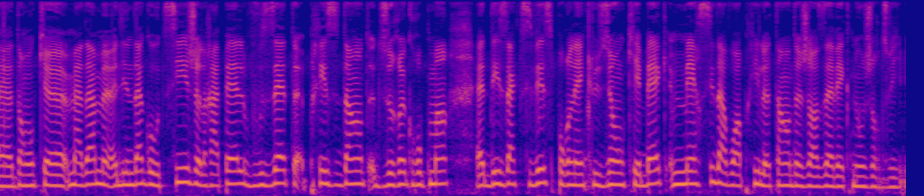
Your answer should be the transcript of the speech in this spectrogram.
Euh, donc, euh, Madame Linda Gauthier, je le rappelle, vous êtes présidente du regroupement des activistes pour l'inclusion au Québec. Merci d'avoir pris le temps de jaser avec nous aujourd'hui.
